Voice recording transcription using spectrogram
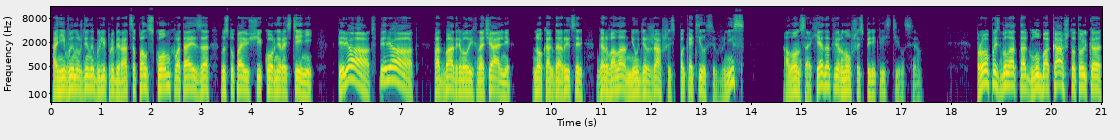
они вынуждены были пробираться ползком, хватаясь за выступающие корни растений. «Вперед! Вперед!» — подбадривал их начальник. Но когда рыцарь Гарвалан, не удержавшись, покатился вниз, Алонсо Ахед, отвернувшись, перекрестился. Пропасть была так глубока, что только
